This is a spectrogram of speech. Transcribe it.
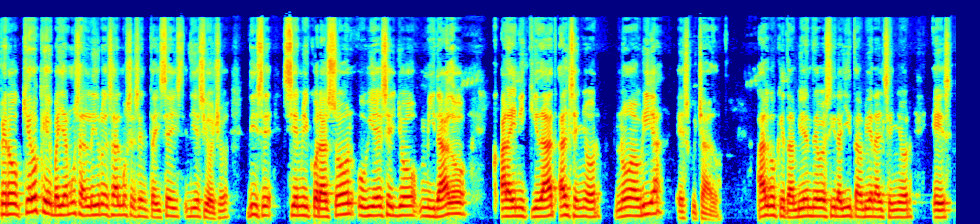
Pero quiero que vayamos al libro de Salmos 66, 18. Dice, si en mi corazón hubiese yo mirado a la iniquidad al Señor, no habría escuchado. Algo que también debo decir allí también al Señor es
